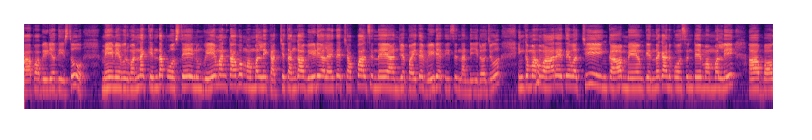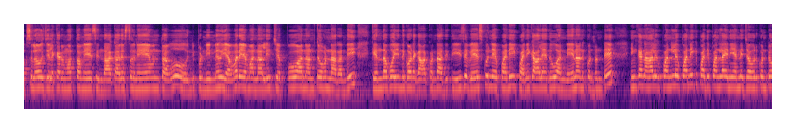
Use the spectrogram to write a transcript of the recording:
పాప వీడియో తీస్తూ మేమెవరివన్నా కింద పోస్తే నువ్వేమంటావో మమ్మల్ని ఖచ్చితంగా వీడియోలు అయితే చెప్పాల్సిందే అని చెప్పి అయితే వీడియో తీసిందండి. ఈరోజు. ఇంకా మా వారైతే వచ్చి ఇంకా మేము కింద కాని పోస్తుంటే మమ్మల్ని ఆ బాక్స్లో జీలకర్ర మొత్తం వేసిందా కరుస్తూనే ఉంటావు. ఇప్పుడు నిన్ను ఎవరు ఏమనాలి చెప్పు అని అంటూ ఉన్నారండి. కింద పోయింది కూడా కాకుండా అది తీసి వేసుకునే పని పని కాలేదు అని నేను అనుకుంటుంటే ఇంకా నాలుగు పనులు పనికి పది పనులు అయినవన్నీ చదువుకుంటూ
